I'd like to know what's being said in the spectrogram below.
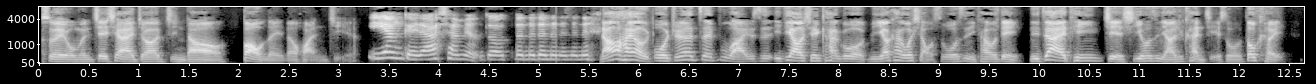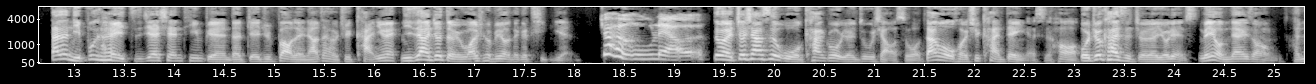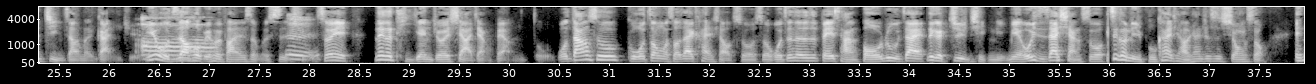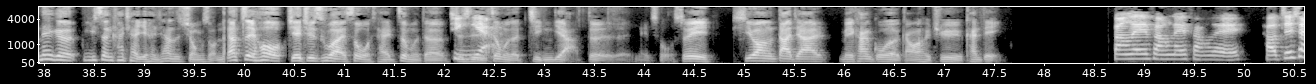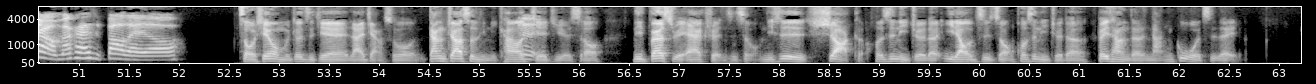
所以我们接下来就要进到暴雷的环节。一样给大家三秒钟，噔噔噔噔噔噔噔。然后还有，我觉得这部啊，就是一定要先看过，你要看过小说，或是你看过电影，你再来听解析，或是你要去看解说都可以。但是你不可以直接先听别人的结局爆雷，然后再回去看，因为你这样就等于完全没有那个体验。就很无聊了。对，就像是我看过原著小说，当我回去看电影的时候，我就开始觉得有点没有那一种很紧张的感觉，因为我知道后面会发生什么事情，嗯所以那个体验就会下降非常多。我当初国中的时候在看小说的时候，我真的是非常投入在那个剧情里面，我一直在想说，这个女仆看起来好像就是凶手。诶，那个医生看起来也很像是凶手。那最后结局出来的时候，我才这么的，就是这么的惊讶。对对对，没错。所以希望大家没看过的，赶快回去看电影。防雷，防雷，防雷。好，接下来我们要开始爆雷喽。首先，我们就直接来讲说，当 Jocelyn 你看到嗯结局的时候，你 first reaction 是什么？你是 shock，或是你觉得意料之中，或是你觉得非常的难过之类的？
